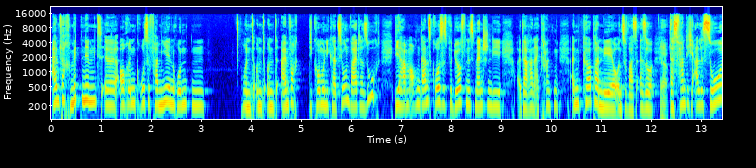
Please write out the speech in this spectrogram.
einfach mitnimmt, äh, auch in große Familienrunden und, und, und einfach die Kommunikation weiter sucht. Die haben auch ein ganz großes Bedürfnis, Menschen, die daran erkranken, an Körpernähe und sowas. Also Ja. das fand ich alles so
